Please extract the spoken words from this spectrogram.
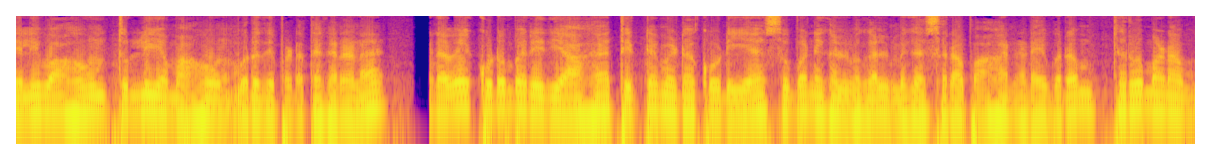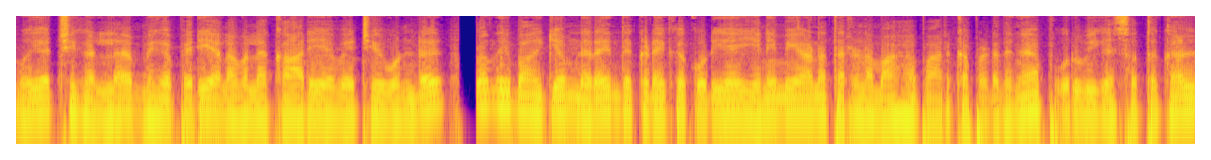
தெளிவாகவும் துல்லியமாகவும் உறுதிப்படுத்துகின்றன. எனவே குடும்ப ரீதியாக திட்டமிடக்கூடிய சுப நிகழ்வுகள் மிக சிறப்பாக நடைபெறும். திருமண முயற்சிகள்ல மிகப்பெரிய அளவில் காரிய வெற்றி உண்டு. குழந்தை பாக்கியம் நிறைந்து கிடைக்கக்கூடிய இனிமையான தருணமாக பார்க்கப்படுதுங்க. பூர்வீக சொத்துக்கள்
